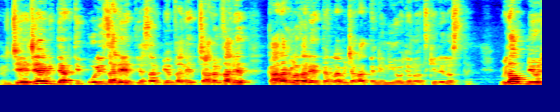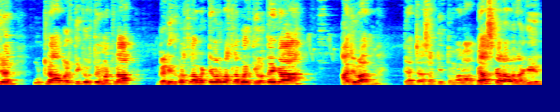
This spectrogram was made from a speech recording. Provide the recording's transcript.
जे जे विद्यार्थी पोलीस झालेत एस आर पी एफ झालेत चालक झालेत कारागला झालेत त्यांना विचारा त्यांनी नियोजनच केलेलं असतं विदाऊट नियोजन उठला भरती करतोय म्हटला गणित बसला वट्टेवर बसला भरती होतंय का? अजिबात नाही. त्याच्यासाठी तुम्हाला अभ्यास करावा लागेल.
